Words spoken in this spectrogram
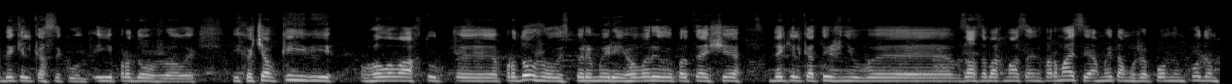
декілька секунд, і продовжували. І хоча в Києві в головах тут е, продовжувались перемир'я, і говорили про це ще декілька тижнів е, в засобах масової інформації, а ми там уже повним ходом.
